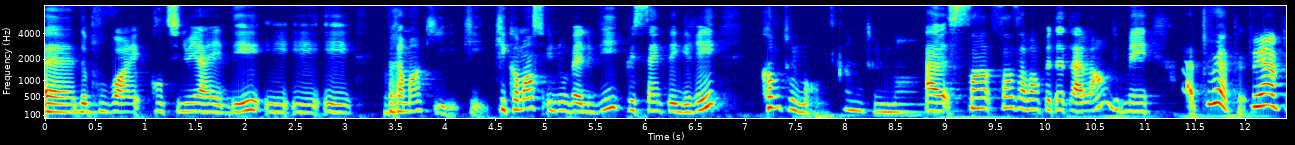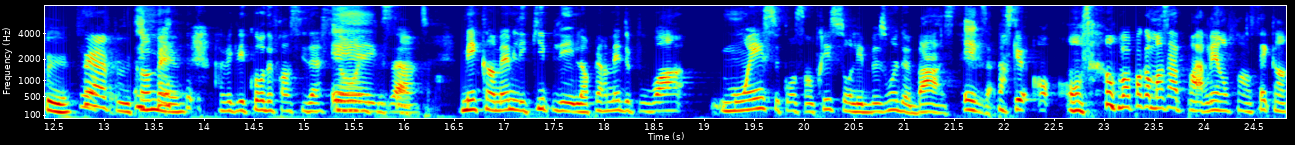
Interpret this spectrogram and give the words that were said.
euh, de pouvoir continuer à aider et, et, et vraiment qui, qui, qui commence une nouvelle vie, puisse s'intégrer comme tout le monde, Comme tout le monde. Euh, sans, sans avoir peut-être la langue, mais euh, peu à peu. Peu à peu, peu, Peu à à peu, quand même, avec les cours de francisation et tout ça. Exact. Mais quand même, l'équipe les, leur permet de pouvoir moins se concentrer sur les besoins de base. Exact. Parce que on, on, on va pas commencer à parler en français quand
